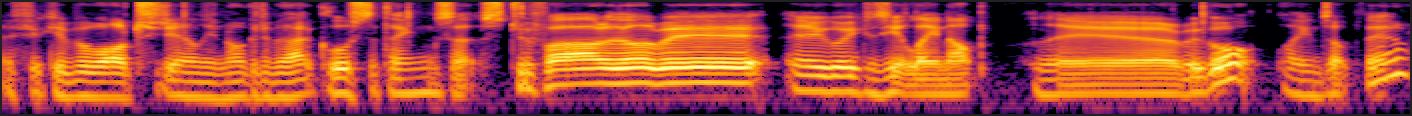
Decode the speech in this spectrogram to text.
if you could be watched, generally not going to be that close to things, that's too far the other way. There you go, you can see it line up. There we go, lines up there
